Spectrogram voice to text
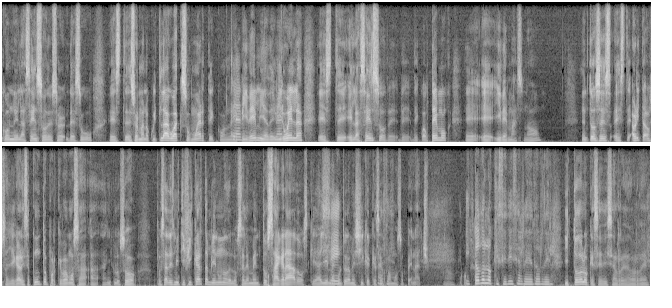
con el ascenso de su, de su, este, de su hermano Cuitláhuac, su muerte con la epidemia de viruela, este, el ascenso de, de, de Cuauhtémoc eh, eh, y demás, ¿no? Entonces, este, ahorita vamos a llegar a ese punto porque vamos a, incluso pues a desmitificar también uno de los elementos sagrados que hay en la cultura mexica que es el famoso penacho. Y todo lo que se dice alrededor de él. Y todo lo que se dice alrededor de él.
